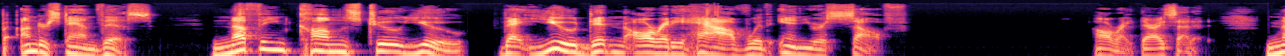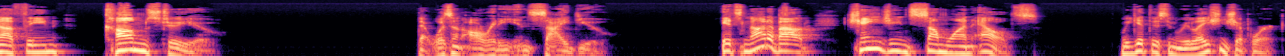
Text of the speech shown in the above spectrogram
But understand this Nothing comes to you that you didn't already have within yourself. All right, there I said it. Nothing comes to you that wasn't already inside you. It's not about changing someone else. We get this in relationship work.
